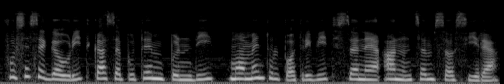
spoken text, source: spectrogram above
fusese găurit ca să putem pândi momentul potrivit să ne anunțăm sosirea.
